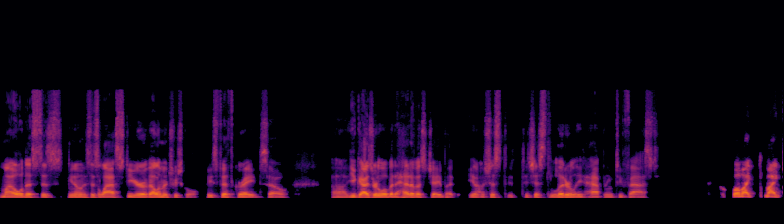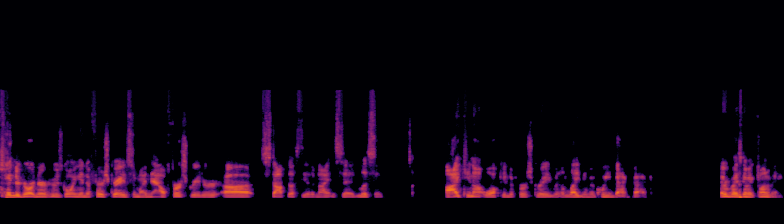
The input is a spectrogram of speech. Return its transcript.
my oldest is, you know, this is last year of elementary school. He's fifth grade. So, uh, you guys are a little bit ahead of us, Jay, but you know, it's just it's just literally happening too fast. Well, my my kindergartner who's going into first grade, so my now first grader, uh, stopped us the other night and said, "Listen, I cannot walk into first grade with a Lightning McQueen backpack. Everybody's gonna make fun of me."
